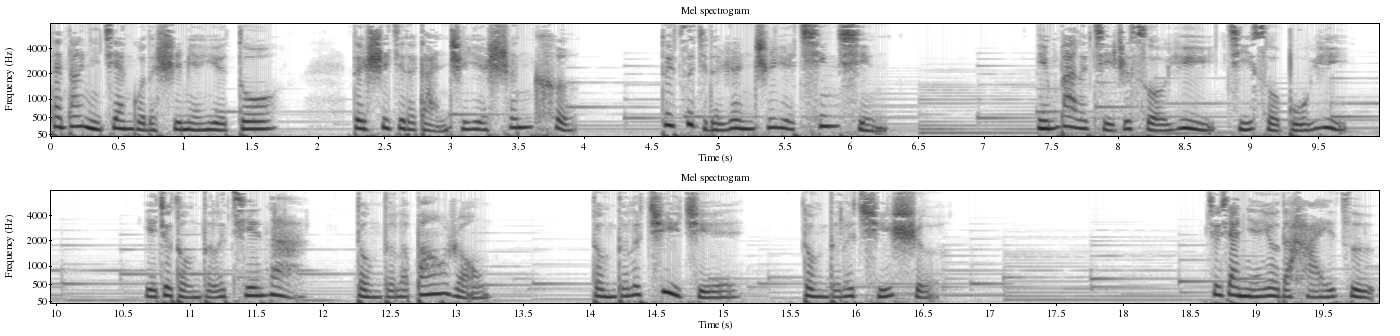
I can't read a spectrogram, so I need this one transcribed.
但当你见过的世面越多，对世界的感知越深刻，对自己的认知越清醒，明白了己之所欲，己所不欲，也就懂得了接纳。懂得了包容，懂得了拒绝，懂得了取舍。就像年幼的孩子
